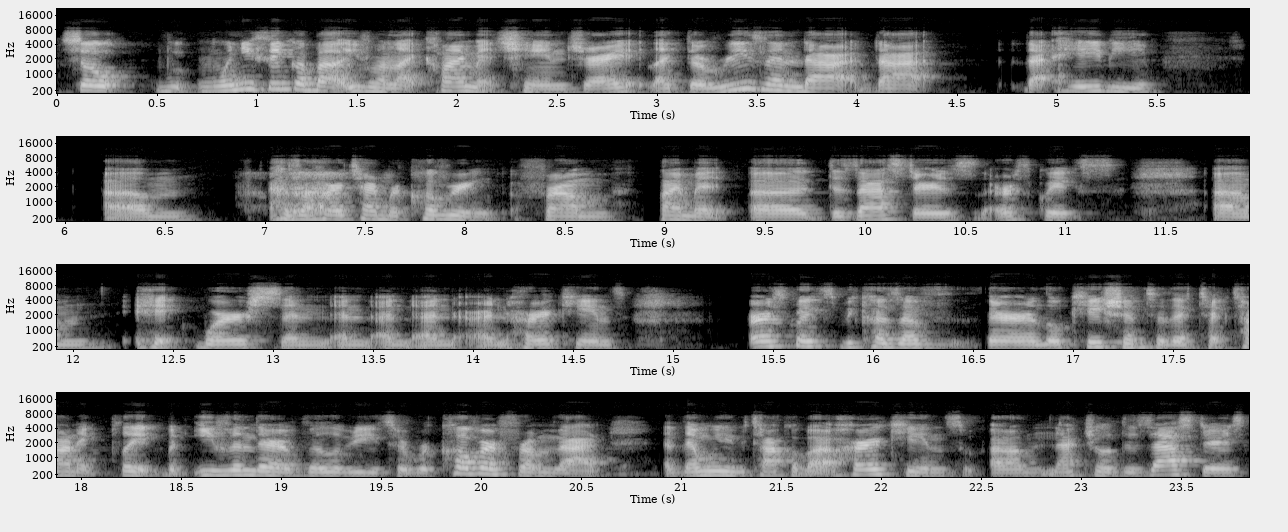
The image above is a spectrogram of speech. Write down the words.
So when you think about even like climate change, right? Like the reason that that that Haiti um, has a hard time recovering from climate uh, disasters, earthquakes um, hit worse, and, and and and and hurricanes. Earthquakes because of their location to the tectonic plate, but even their ability to recover from that. And then when we talk about hurricanes, um, natural disasters,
